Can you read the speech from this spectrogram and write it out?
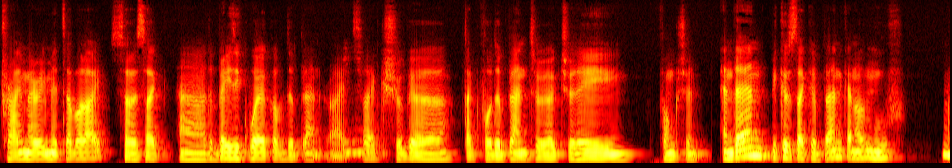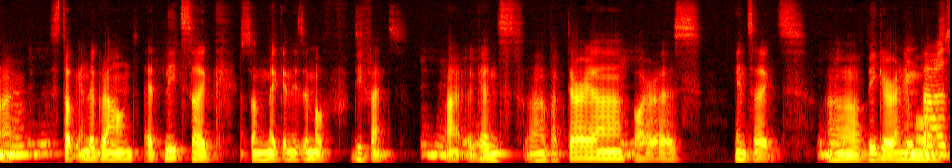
primary metabolite. So it's like uh, the basic work of the plant right? It's like sugar like for the plant to actually function. And then because like a plant cannot move right? Stuck in the ground. It needs like some mechanism of defense right? Against uh, bacteria virus insects uh, bigger animals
